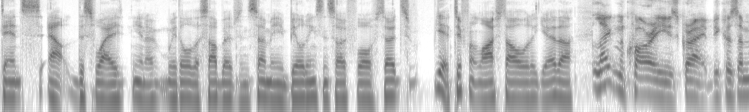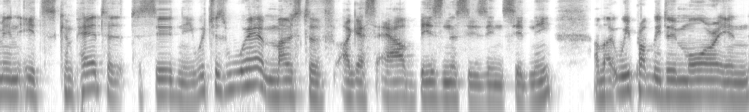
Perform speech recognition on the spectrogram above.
dense out this way, you know, with all the suburbs and so many buildings and so forth. So it's, yeah, different lifestyle altogether. Lake Macquarie is great because, I mean, it's compared to, to Sydney, which is where most of, I guess, our business is in Sydney. I'm like, we probably do more in,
